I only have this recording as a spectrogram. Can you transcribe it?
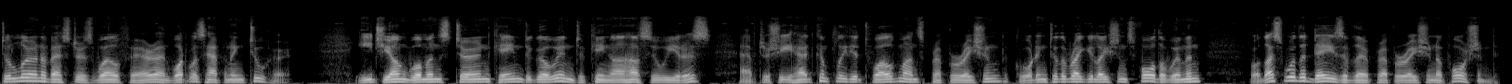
to learn of Esther's welfare and what was happening to her. Each young woman's turn came to go in to King Ahasuerus after she had completed twelve months' preparation according to the regulations for the women, for thus were the days of their preparation apportioned,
